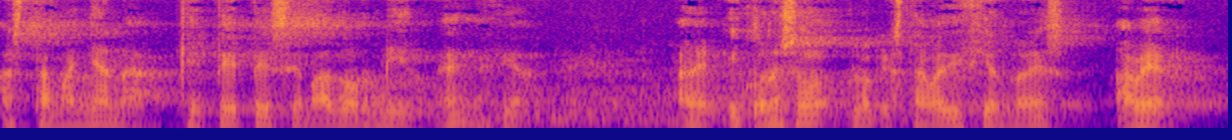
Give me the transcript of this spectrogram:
hasta mañana, que Pepe se va a dormir. ¿eh? Decía, y con eso lo que estaba diciendo es, a ver,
